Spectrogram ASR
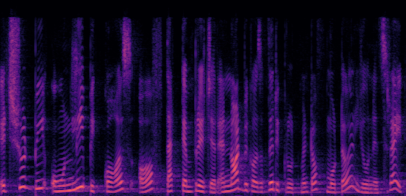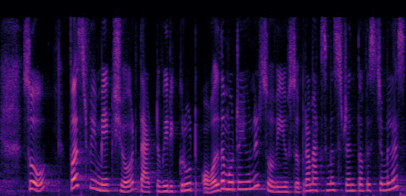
it should be only because of that temperature and not because of the recruitment of motor units right? So first we make sure that we recruit all the motor units. So we use supramaximal strength of a stimulus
